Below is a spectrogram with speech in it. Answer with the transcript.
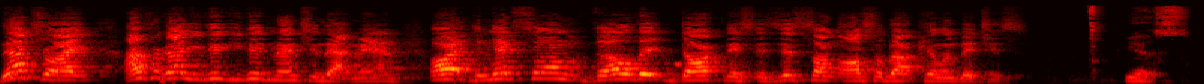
That's right. I forgot you did. You did mention that, man. All right. The next song, "Velvet Darkness," is this song also about killing bitches? Yes.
